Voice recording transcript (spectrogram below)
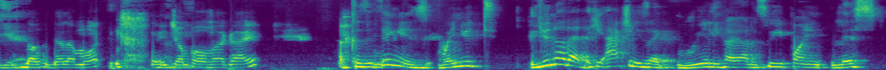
Yeah. Dunk de Lamont. he jump mean- over a guy. Because the thing is, when you t- you know that he actually is like really high on the three point list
